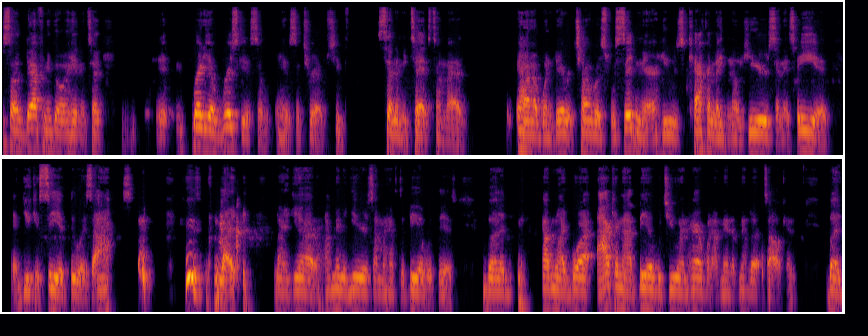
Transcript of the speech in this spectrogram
so definitely go ahead and take it. Radio Risky is a, is a trip. She's sending me text talking about uh, when Derek Chauvin was sitting there, he was calculating those years in his head, and you could see it through his eyes. like, like, yeah, how many years I'm gonna have to deal with this? But I'm like, boy, I cannot deal with you and her when I'm in the middle of talking. But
